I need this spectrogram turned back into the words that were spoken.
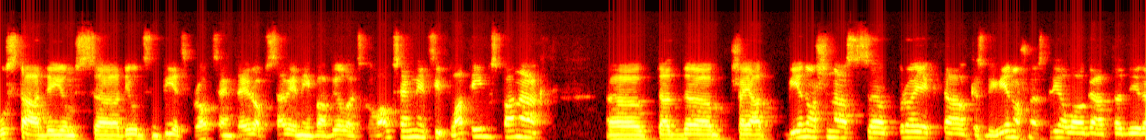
uzstādījums 25% Eiropas Savienībā bioloģisko lauksaimniecību platības panākt. Tad šajā vienošanās projektā, kas bija vienošanās trilogā, tad ir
